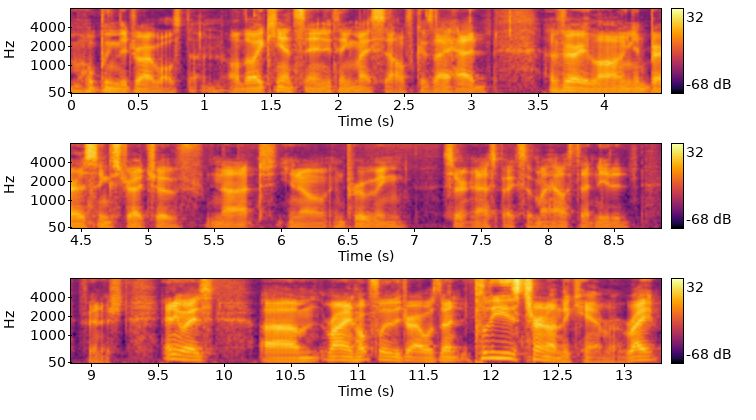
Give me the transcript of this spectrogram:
I'm hoping the drywall's done. Although I can't say anything myself because I had a very long, embarrassing stretch of not, you know, improving certain aspects of my house that needed finished. Anyways, um, Ryan, hopefully the drywall's done. Please turn on the camera, right?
